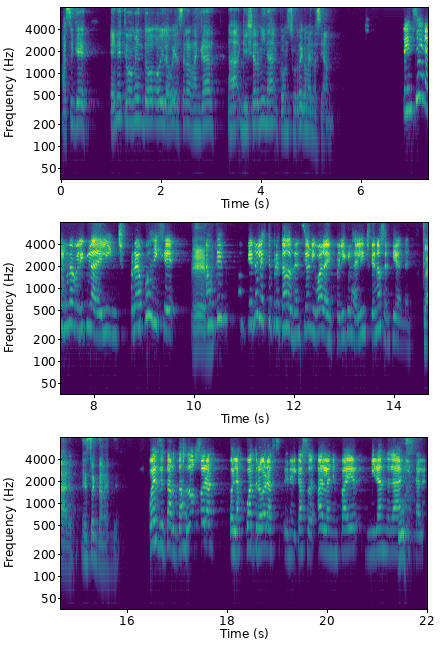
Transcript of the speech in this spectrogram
Así que en este momento hoy la voy a hacer arrancar a Guillermina con su recomendación. Pensé en alguna película de Lynch, pero después dije, aunque, aunque no le esté prestando atención, igual hay películas de Lynch que no se entienden. Claro, exactamente. Puedes estar las dos horas o las cuatro horas, en el caso de Arlan Empire, mirándola y tal vez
